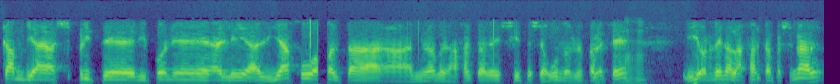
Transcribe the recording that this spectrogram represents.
cambia a Splitter y pone al, al Yahoo a falta, a falta de siete segundos, me parece, y ordena la falta personal.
